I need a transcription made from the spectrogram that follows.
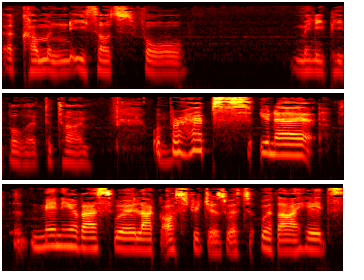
a common ethos for many people at the time. Well, perhaps, you know, many of us were like ostriches with, with our heads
